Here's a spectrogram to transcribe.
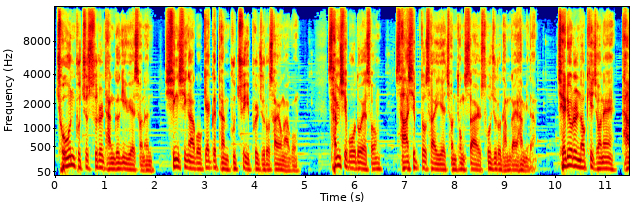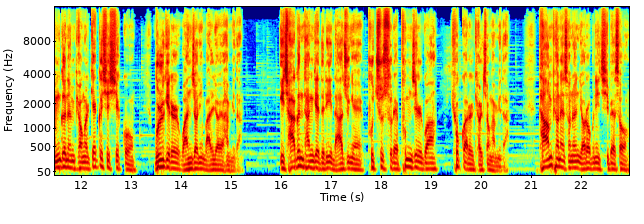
좋은 부추술을 담그기 위해서는 싱싱하고 깨끗한 부추 잎을 주로 사용하고 35도에서 40도 사이의 전통 쌀 소주로 담가야 합니다. 재료를 넣기 전에 담그는 병을 깨끗이 씻고 물기를 완전히 말려야 합니다. 이 작은 단계들이 나중에 부추술의 품질과 효과를 결정합니다. 다음 편에서는 여러분이 집에서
